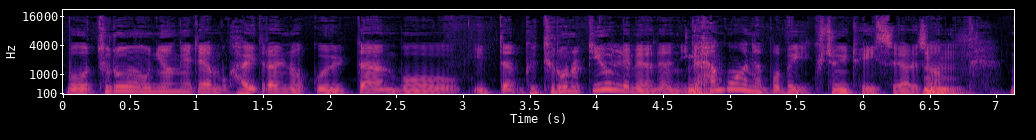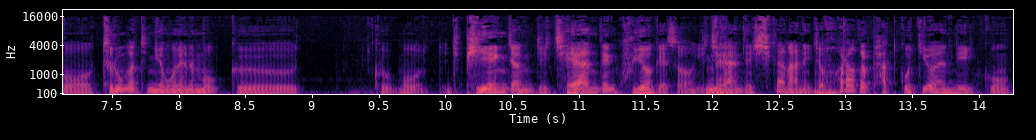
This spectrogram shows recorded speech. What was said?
뭐 드론 운영에 대한 뭐 가이드라인은 없고 일단 뭐 일단 그 드론을 띄우려면은 이게 네. 항공안전법에 규정이 돼 있어요. 그래서 음. 뭐 드론 같은 경우에는 뭐그 그 뭐 비행 장지 제한된 구역에서 네. 제한된 시간 안에 이제 음. 허락을 받고 뛰어야 하는 데 있고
